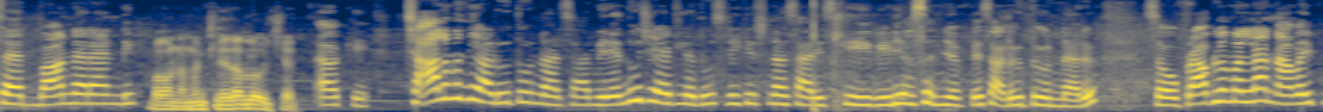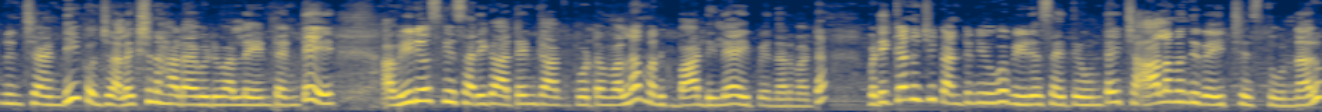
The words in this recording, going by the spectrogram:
సార్? బాగున్నారా అండి? బాగున్నా మంచి నిద్రలో వచ్చారు. ఓకే. చాలా మంది అడుగుతూ ఉన్నారు సార్ మీరు ఎందుకు చేయట్లేదు శ్రీకృష్ణ శారీస్కి వీడియోస్ అని చెప్పేసి అడుగుతూ ఉన్నారు. సో ప్రాబ్లం వల్ల నా వైపు నుంచే అండి కొంచెం ఎలక్షన్ హడావిడి వల్ల ఏంటంటే ఆ వీడియోస్కి సరిగా అటెండ్ కాకపోవడం వల్ల మనకు బాగా డిలే అయిపోయింది అనమాట బట్ ఇక్కడ నుంచి కంటిన్యూగా వీడియోస్ అయితే ఉంటాయి చాలా మంది వెయిట్ చేస్తూ ఉన్నారు.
